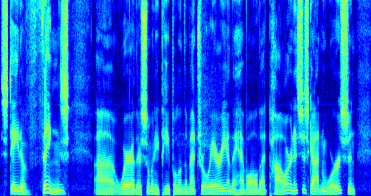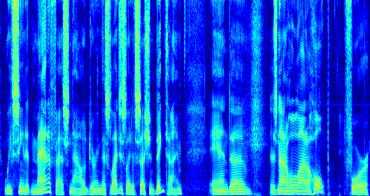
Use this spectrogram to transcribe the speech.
state of things, uh, where there's so many people in the metro area and they have all that power, and it's just gotten worse. And we've seen it manifest now during this legislative session, big time. And uh, there's not a whole lot of hope for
